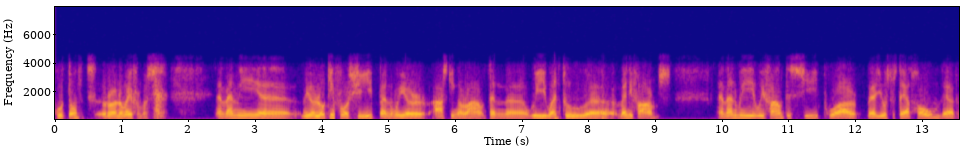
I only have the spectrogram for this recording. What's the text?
who don't run away from us. And then we uh, we were looking for sheep, and we were asking around, and uh, we went to uh, many farms, and then we we found these sheep who are they're used to stay at home. They're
